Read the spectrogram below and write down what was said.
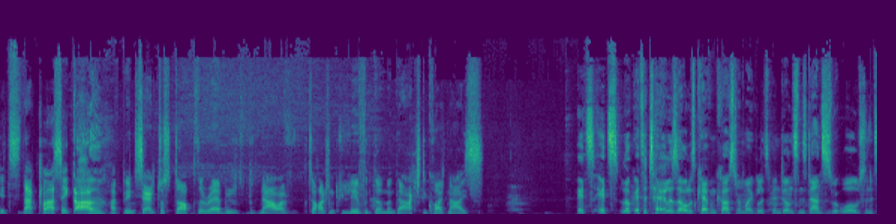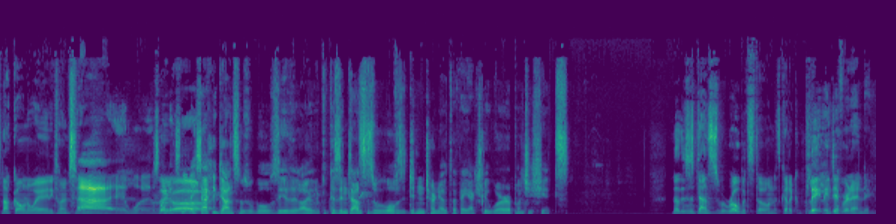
It's that classic. Ah. I've been sent to stop the rebels, but now I've starting to live with them, and they're actually quite nice. It's it's look, it's a tale as old as Kevin Costner, Michael. It's been done since Dances with Wolves, and it's not going away anytime soon. Ah, well, well, like, it's not oh. exactly Dances with Wolves either, either, because in Dances with Wolves, it didn't turn out that they actually were a bunch of shits. No, this is Dances with Robots though, and it's got a completely different ending.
